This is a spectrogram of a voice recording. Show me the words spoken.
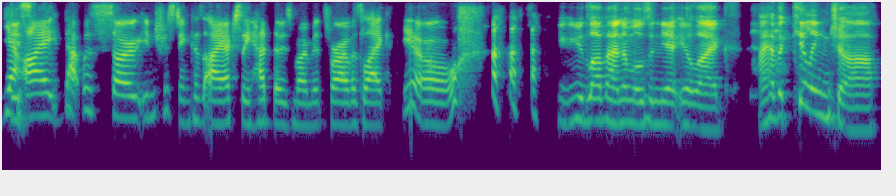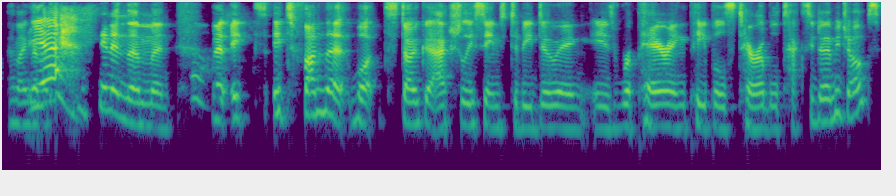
Yeah, I that was so interesting because I actually had those moments where I was like, ew. you love animals and yet you're like, I have a killing jar and I'm going yeah. to pin in them. And but it's it's fun that what Stoker actually seems to be doing is repairing people's terrible taxidermy jobs.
